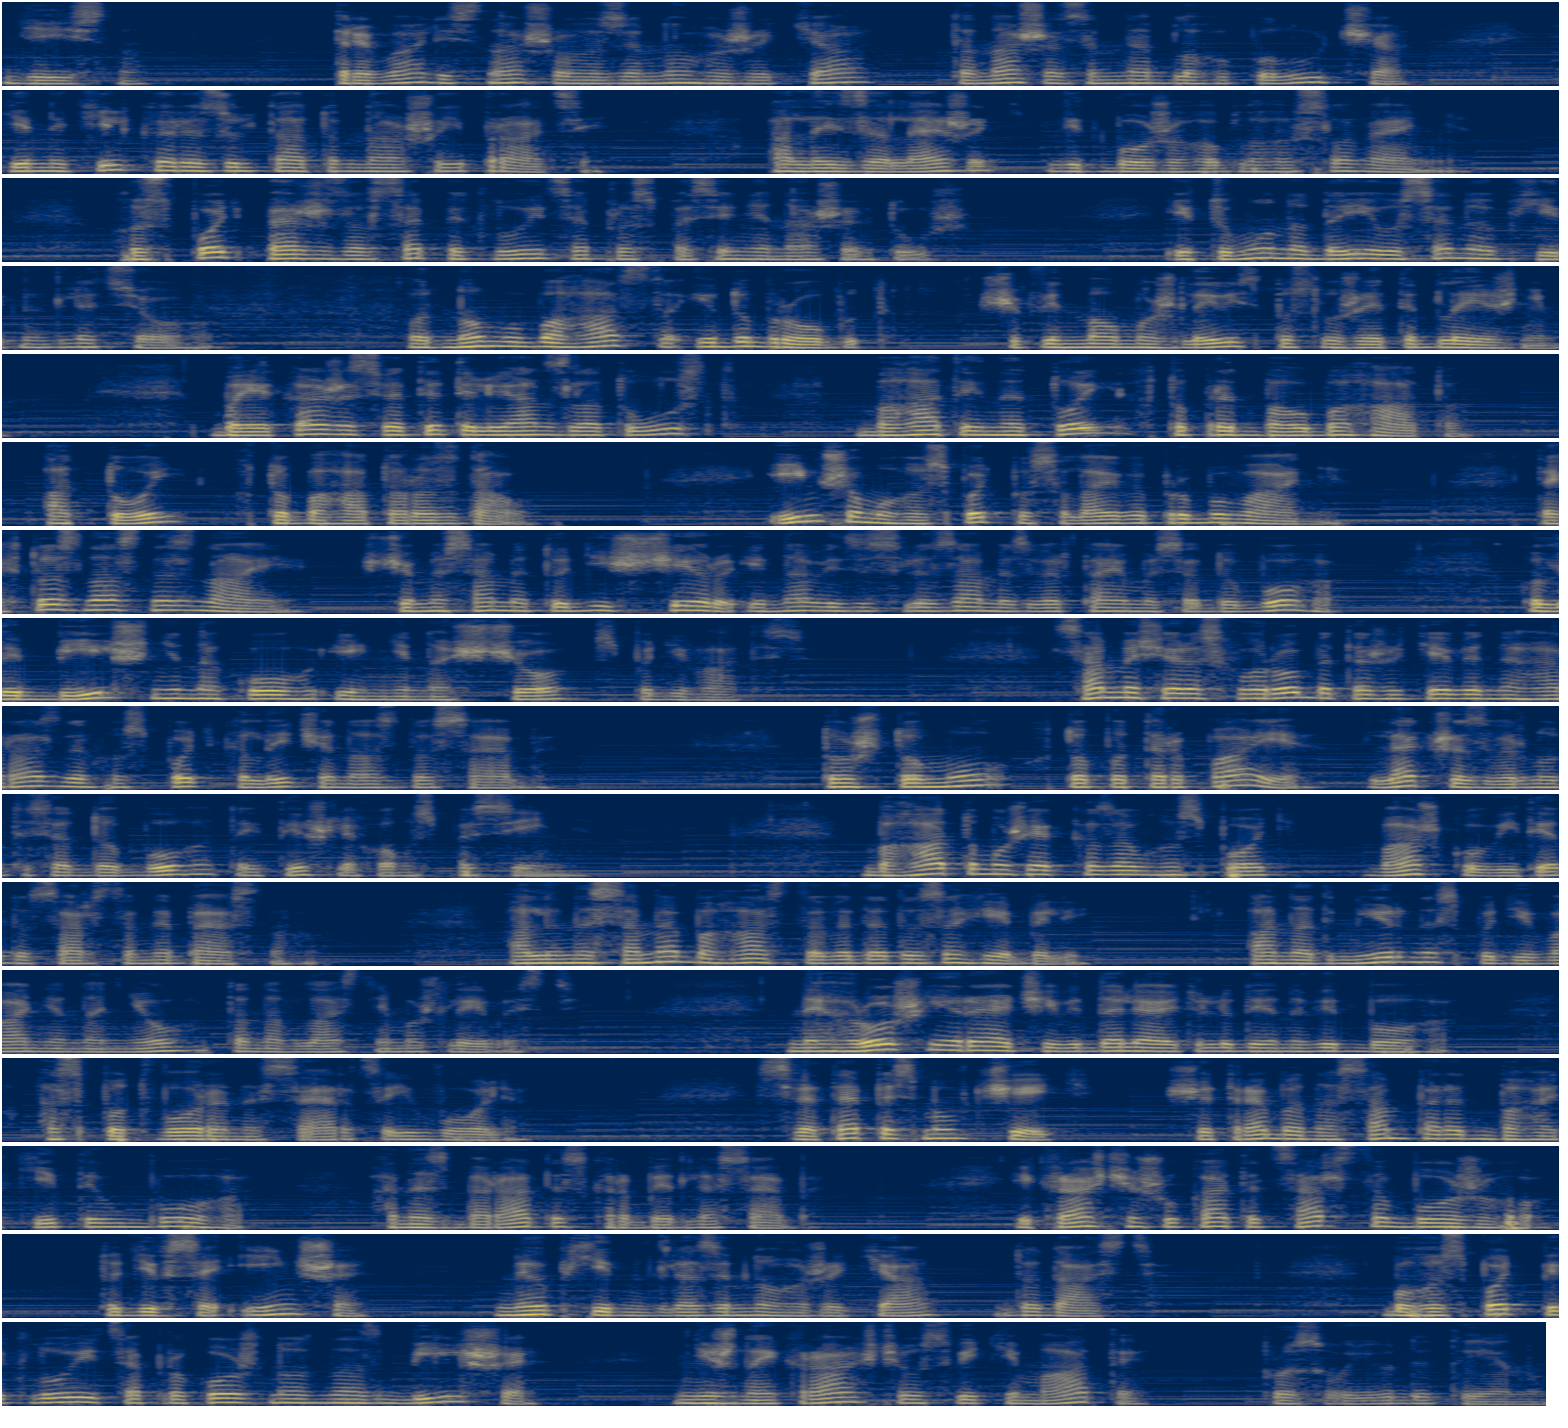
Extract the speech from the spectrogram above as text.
Дійсно, тривалість нашого земного життя та наше земне благополуччя є не тільки результатом нашої праці, але й залежить від Божого благословення. Господь перш за все піклується про спасіння наших душ і тому надає усе необхідне для цього. Одному багатство і добробут, щоб він мав можливість послужити ближнім. Бо, як каже святитель Іоанн Златоуст, багатий не той, хто придбав багато, а той, хто багато роздав. Іншому Господь посилає випробування. Та й хто з нас не знає, що ми саме тоді щиро і навіть зі сльозами звертаємося до Бога, коли більш ні на кого і ні на що сподіватися. Саме через хвороби та життєві негаразди Господь кличе нас до себе. Тож тому, хто потерпає, легше звернутися до Бога та йти шляхом спасіння. Багатому ж, як казав Господь, важко увійти до Царства Небесного, але не саме багатство веде до загибелі, а надмірне сподівання на нього та на власні можливості. Не гроші й речі віддаляють людину від Бога, а спотворене серце і воля. Святе письмо вчить, що треба насамперед багатіти в Бога, а не збирати скарби для себе. І краще шукати Царства Божого, тоді все інше, необхідне для земного життя, додасться. Бо Господь піклується про кожного з нас більше, ніж найкраще у світі мати про свою дитину.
